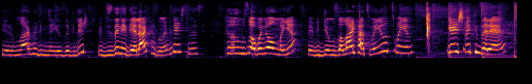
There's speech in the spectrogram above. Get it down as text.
yorumlar bölümüne yazabilir ve bizden hediyeler kazanabilirsiniz. Kanalımıza abone olmayı ve videomuza like atmayı unutmayın. Görüşmek üzere.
